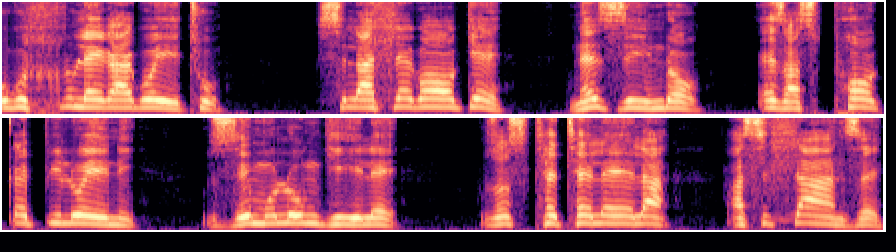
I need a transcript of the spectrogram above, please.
ukuhluleka kwethu silahle konke nezinto ezasiphoqa empilweni uzima ulungile uzosithethelela asihlanze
